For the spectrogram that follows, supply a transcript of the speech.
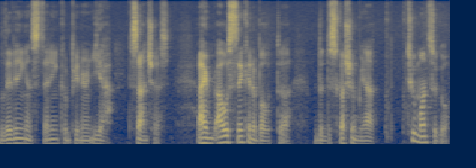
living and studying computer. Yeah sanchez. I, I was thinking about uh, the discussion we had two months ago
